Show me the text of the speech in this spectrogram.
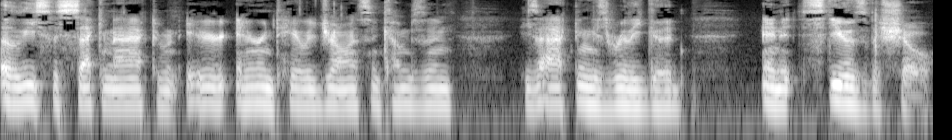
at least the second act when Aaron Taylor Johnson comes in, his acting is really good and it steals the show.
